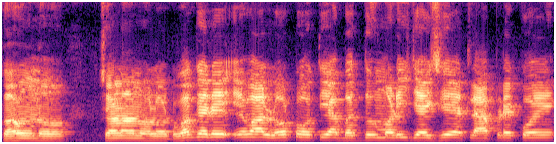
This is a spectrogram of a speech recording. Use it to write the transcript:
ઘઉંનો, ચણાનો લોટ વગેરે એવા લોટો ત્યાં બધું મળી જાય છે. એટલે આપણે કોઈ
